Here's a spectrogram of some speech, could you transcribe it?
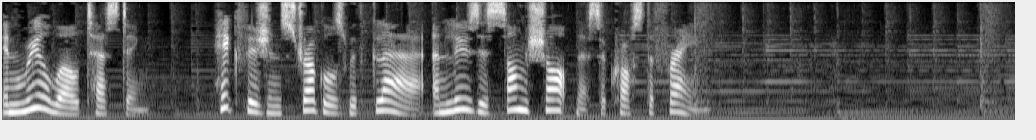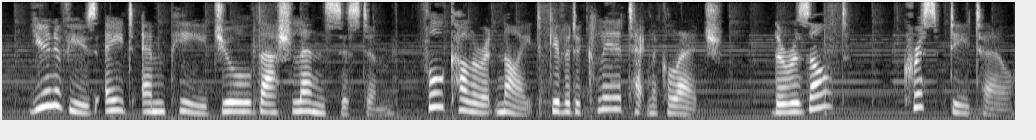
In real-world testing, Hikvision struggles with glare and loses some sharpness across the frame. Uniview's 8MP dual dash lens system, full color at night give it a clear technical edge. The result? Crisp detail,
